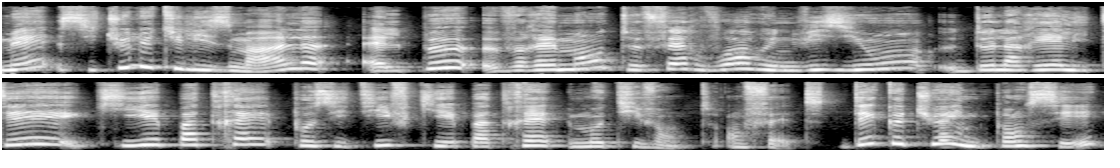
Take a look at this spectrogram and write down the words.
mais si tu l'utilises mal, elle peut vraiment te faire voir une vision de la réalité qui est pas très positive, qui est pas très motivante, en fait. Dès que tu as une pensée,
